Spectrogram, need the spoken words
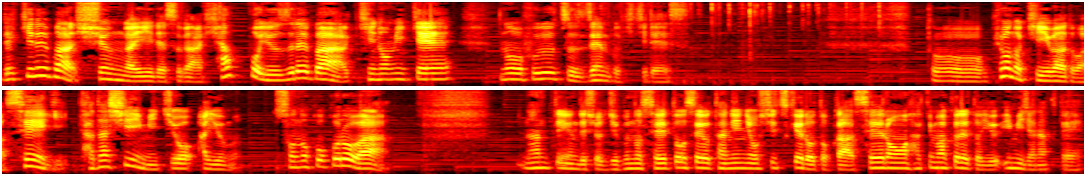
できれば旬がいいですが、100歩譲れば木の実系のフルーツ全部吉です。と今日のキーワードは正義、正しい道を歩む。その心は、なんて言うんでしょう、自分の正当性を他人に押し付けろとか、正論を吐きまくれという意味じゃなくて、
